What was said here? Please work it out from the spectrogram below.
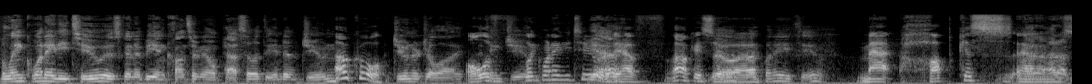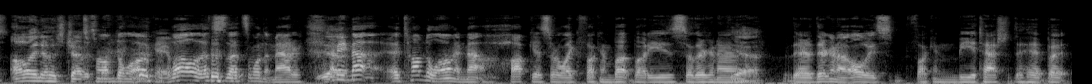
Blink 182 is going to be in concert in El Paso at the end of June. Oh, cool. June or July. All I of think June. Blink 182, Yeah. or they have. Oh, okay, so yeah, uh, Blink 182. Matt Hopkins and I don't, I don't, all I know is Travis Tom. DeLonge. Okay, well that's that's the one that matters. Yeah. I mean, Matt, uh, Tom DeLonge and Matt Hopkins are like fucking butt buddies, so they're gonna Yeah. they're they're gonna always fucking be attached to the hip. But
